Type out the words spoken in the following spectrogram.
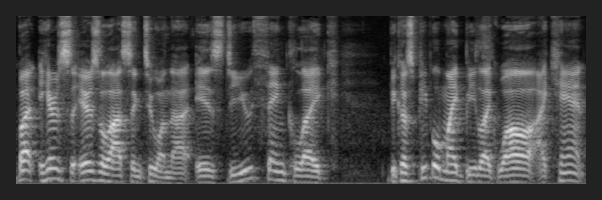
But here's here's the last thing too on that is do you think like because people might be like, well, I can't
